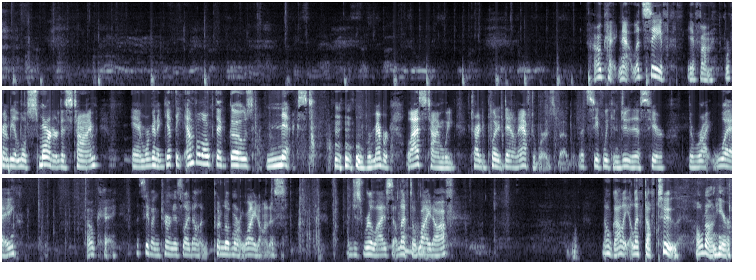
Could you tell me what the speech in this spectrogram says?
Okay, now let's see if if um we're going to be a little smarter this time. And we're going to get the envelope that goes next. Remember, last time we tried to put it down afterwards. But let's see if we can do this here the right way. Okay, let's see if I can turn this light on. Put a little more light on us. I just realized I left a light off. Oh, golly, I left off two. Hold on here.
